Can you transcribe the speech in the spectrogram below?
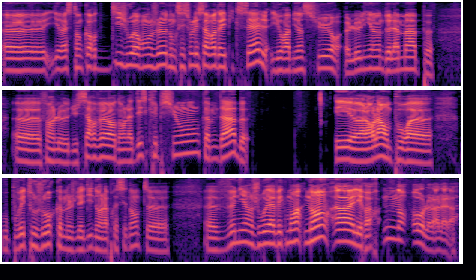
Euh, il reste encore 10 joueurs en jeu, donc c'est sur les serveurs d'iPixel. Il y aura bien sûr le lien de la map enfin le du serveur dans la description comme d'hab. Et euh, alors là, on pourra, vous pouvez toujours, comme je l'ai dit dans la précédente, euh, venir jouer avec moi. Non, ah l'erreur. Non, oh là là là là.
